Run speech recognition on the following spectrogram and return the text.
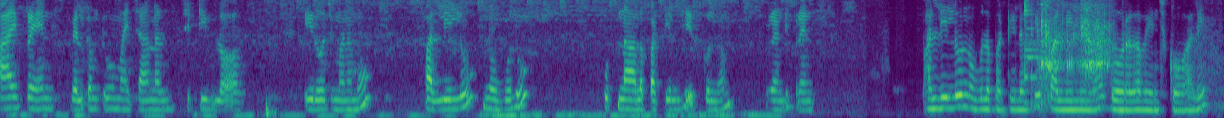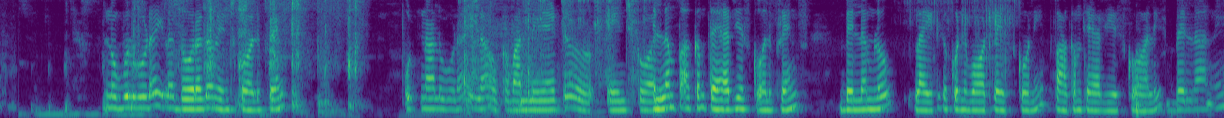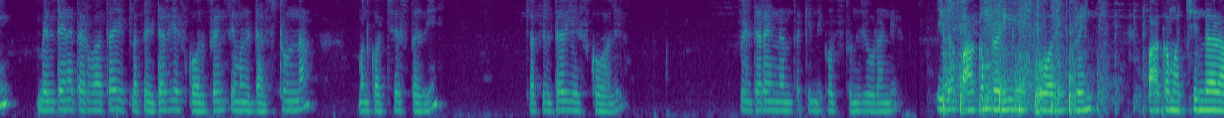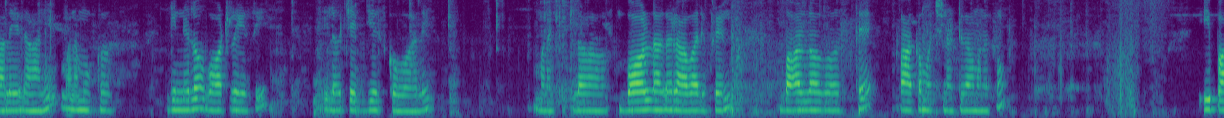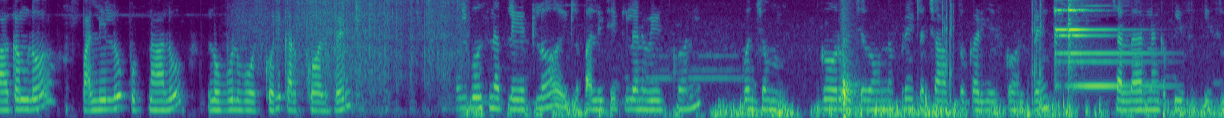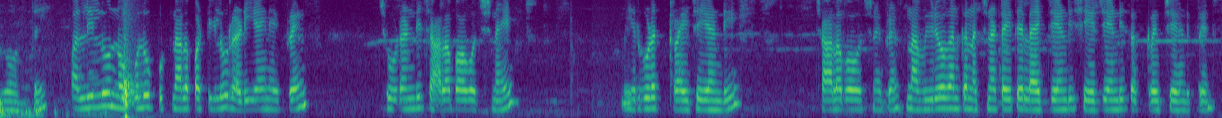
Hi friends welcome to my channel Chitti vlogs ఈరోజు మనము పల్లీలు నువ్వులు పుట్నాల పట్టీలు చేసుకుందాం. రండి ఫ్రెండ్స్ పల్లీలు నువ్వుల పట్టీలకి పల్లీలు ఇలా దూరగా వేయించుకోవాలి. నువ్వులు కూడా ఇలా దూరగా వేయించుకోవాలి ఫ్రెండ్స్ పుట్నాలు కూడా ఇలా ఒక వన్ మినిట్ వేయించుకోవాలి. బెల్లం పాకం తయారు చేసుకోవాలి ఫ్రెండ్స్ బెల్లంలో లైట్గా కొన్ని వాటర్ వేసుకొని పాకం తయారు చేసుకోవాలి. బెల్లాన్ని మెల్ట్ అయిన తర్వాత ఇట్లా ఫిల్టర్ చేసుకోవాలి. ఫ్రెండ్స్ ఏమైనా డస్ట్ ఉన్నా మనకు వచ్చేస్తుంది. ఇట్లా ఫిల్టర్ చేసుకోవాలి. ఫిల్టర్ అయినంత కిందికి వస్తుంది చూడండి. ఇలా పాకం రెడీ చేసుకోవాలి ఫ్రెండ్స్. పాకం వచ్చిందా రాలేదా అని మనం ఒక గిన్నెలో వాటర్ వేసి ఇలా చెక్ చేసుకోవాలి. మనకి ఇట్లా బాల్ లాగా రావాలి ఫ్రెండ్స్. బాల్ లాగా వస్తే పాకం వచ్చినట్టుగా మనకు. ఈ పాకంలో పల్లీలు పుట్నాలు నువ్వులు పోసుకొని కలుపుకోవాలి ఫ్రెండ్స్. ఆయిల్ పోసిన ప్లేట్లో ఇట్లా పల్లి చెక్కీలను వేసుకొని కొంచెం గోరువెచ్చగా ఉన్నప్పుడు ఇట్లా చాకుతో కట్ చేసుకోవాలి ఫ్రెండ్స్. చల్లారినాక పీసులు పీసులుగా వస్తాయి. పల్లీలు నువ్వులు పుట్నాల పట్టీలు రెడీ అయినాయి ఫ్రెండ్స్. చూడండి చాలా బాగా వచ్చినాయి. మీరు కూడా ట్రై చేయండి. చాలా బాగా వచ్చినాయి ఫ్రెండ్స్. నా వీడియో కనుక నచ్చినట్టయితే లైక్ చేయండి షేర్ చేయండి సబ్స్క్రైబ్ చేయండి ఫ్రెండ్స్.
